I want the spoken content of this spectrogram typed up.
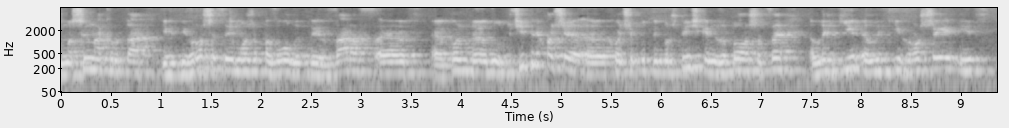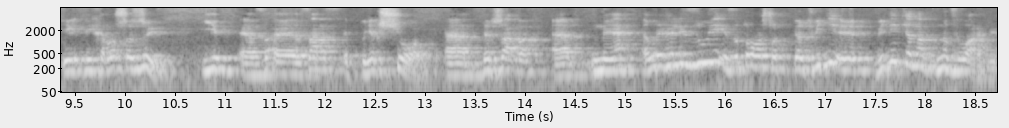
машина крута, і, і гроші собі може дозволити. Зараз е, е, е, ну, вчитель хоче, е, хоче бути бурштинщиком із-за того, що це легкі, легкі гроші і, і, і хороша життя. І е, е, зараз, е, якщо держава не легалізує, із-за того, що кажуть, «Віді- е, відійдіть на Нацгвардію.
